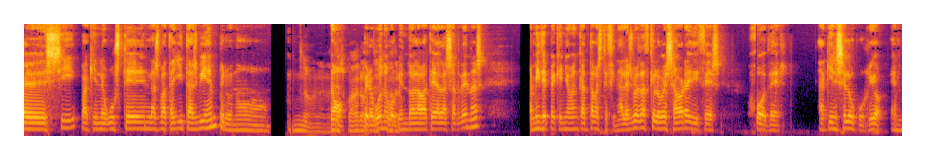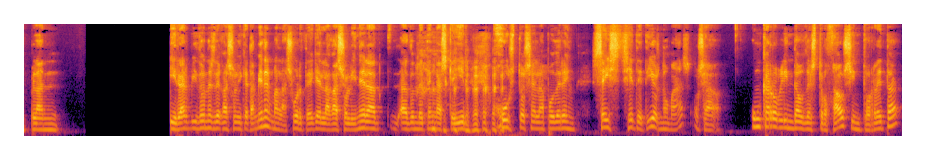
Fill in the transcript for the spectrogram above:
eh, sí, para quien le gusten las batallitas bien, pero no... No, no, no. pero bueno, volviendo a la batalla de las Ardenas, a mí de pequeño me encantaba este final. Es verdad que lo ves ahora y dices, Joder, ¿a quién se le ocurrió? En plan, tirar bidones de gasolina, que también es mala suerte, ¿eh? que en la gasolinera a donde tengas que ir justo se la apoderen seis, siete tíos, no más. O sea, un carro blindado destrozado, sin torreta,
